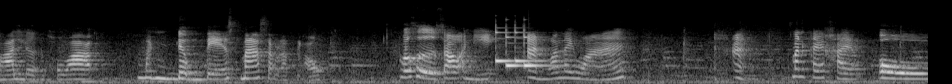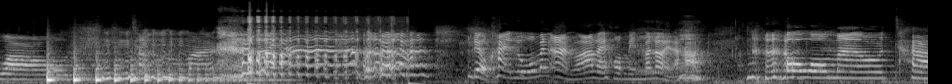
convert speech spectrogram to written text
บ้านเลย เพราะว่ามันเดอะเบสมากสำหรับเรา ก็คือเจ้าอันนี้ อ่านว่าอะไรวะ อะ มันคล้ายๆโอวาลชังมาเดี๋ยวใครรู้ว่ามันอ่านว่าอะไรคอมเมนต์มาหน่อยนะคะ โอวามาทา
